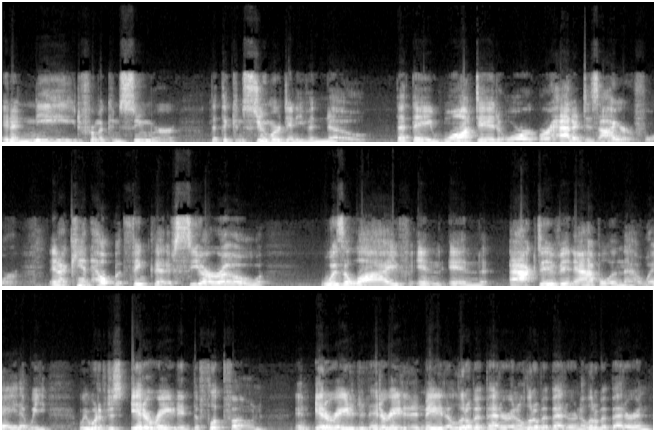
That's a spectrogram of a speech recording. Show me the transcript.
and a need from a consumer that the consumer didn't even know that they wanted or, or had a desire for. And I can't help but think that if CRO was alive and, and active in Apple in that way, that we, we would have just iterated the flip phone and iterated and iterated and made it a little bit better and a little bit better and a little bit better and,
